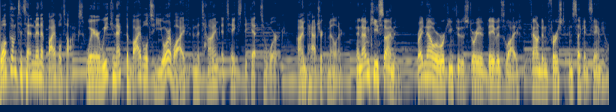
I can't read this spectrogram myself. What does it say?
Welcome to 10 Minute Bible Talks, where we connect the Bible to your life and the time it takes to get to work. I'm Patrick Miller. And I'm Keith Simon. Right now, we're working through the story of David's life found in 1st and 2nd Samuel.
